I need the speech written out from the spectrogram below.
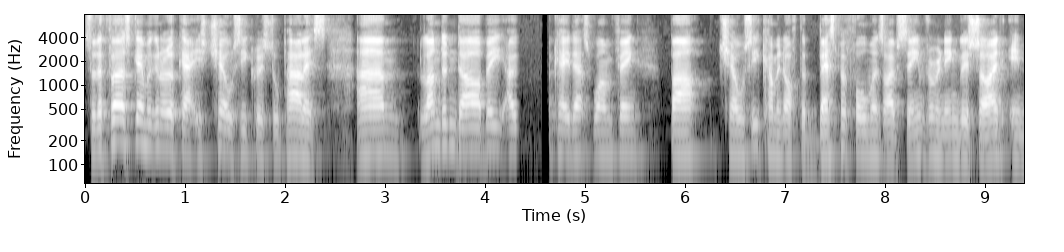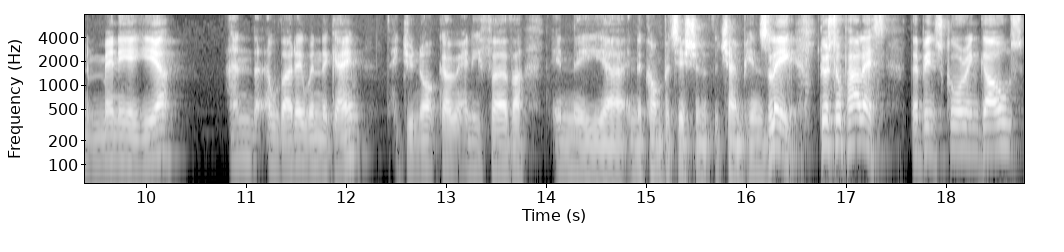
So the first game we're going to look at is Chelsea Crystal Palace, um, London Derby. Okay, that's one thing, but Chelsea coming off the best performance I've seen from an English side in many a year, and although they win the game, they do not go any further in the uh, in the competition of the Champions League. Crystal Palace, they've been scoring goals,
